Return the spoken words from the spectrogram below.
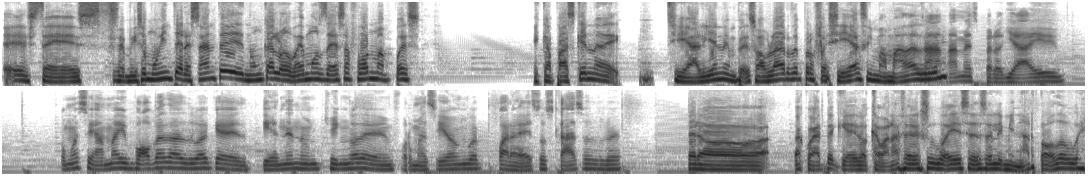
este, es- se me hizo muy interesante nunca lo vemos de esa forma, pues. Y capaz que eh, si alguien empezó a hablar de profecías y mamadas, No güey. mames, pero ya hay. ¿Cómo se llama? Hay bóvedas, güey, que tienen un chingo de información, güey, para esos casos, güey. Pero acuérdate que lo que van a hacer esos güeyes es eliminar todo, güey.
